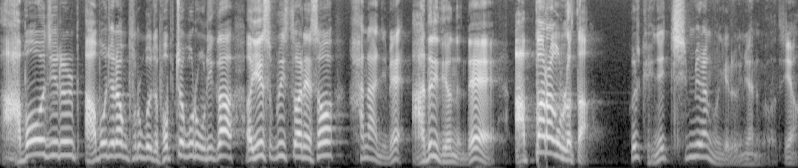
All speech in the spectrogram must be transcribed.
아버지를 아버지라고 부른 거죠. 법적으로 우리가 예수 그리스도 안에서 하나님의 아들이 되었는데 아빠라고 불렀다. 그래서 굉장히 친밀한 관계를 의미하는 거거든요.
